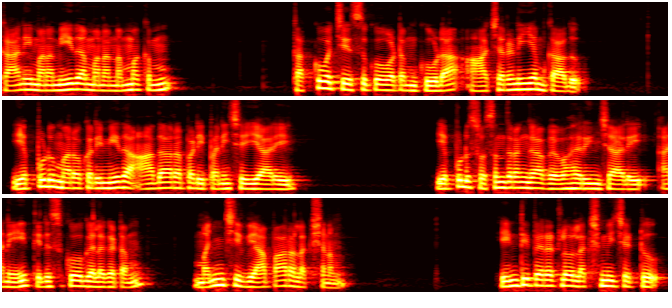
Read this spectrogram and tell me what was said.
కానీ మన మీద మన నమ్మకం తక్కువ చేసుకోవటం కూడా ఆచరణీయం కాదు. ఎప్పుడు మరొకరి మీద ఆధారపడి పని చెయ్యాలి ఎప్పుడు స్వతంత్రంగా వ్యవహరించాలి అని తెలుసుకోగలగటం మంచి వ్యాపార లక్షణం. ఇంటి పెరట్లో లక్ష్మీ చెట్టు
